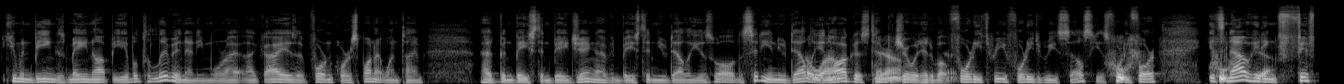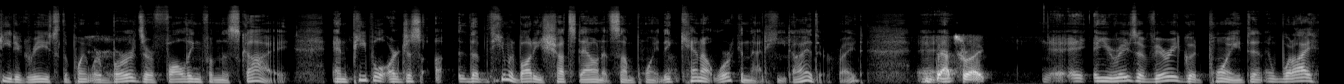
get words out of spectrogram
human beings may not be able to live in anymore. I, like I, as a foreign correspondent one time, had been based in Beijing. I've been based in New Delhi as well. The city in New Delhi in wow. August, temperature Yeah. would hit about 43, 40 degrees Celsius, 44. It's now hitting 50 degrees to the point where birds are falling from the sky. And people are just, uh, the human body shuts down at some point. They cannot work in that heat either, right? And- That's right. And you raise a very good point. And, and what I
